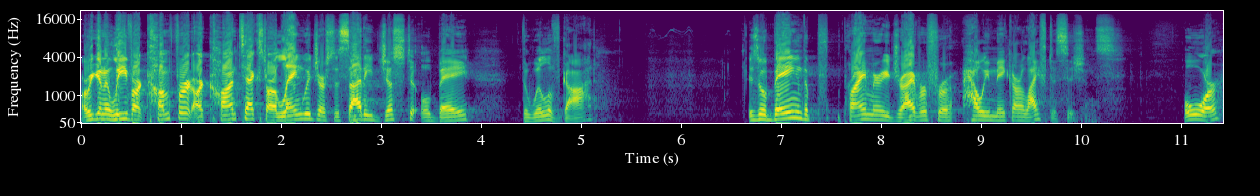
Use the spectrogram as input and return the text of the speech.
Are we gonna leave our comfort, our context, our language, our society just to obey the will of God? Is obeying the primary driver for how we make our life decisions? Or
